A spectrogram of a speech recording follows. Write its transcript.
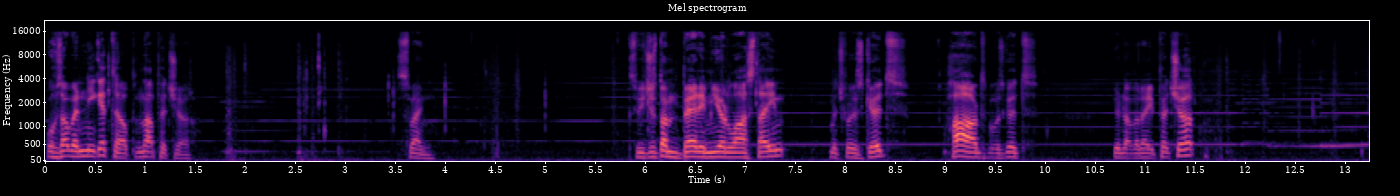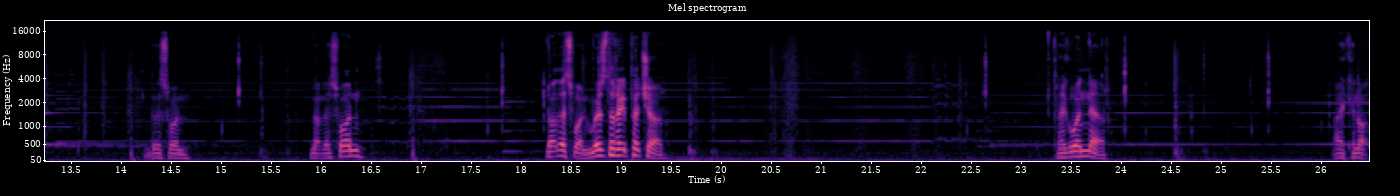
was that when you get up in that picture? Swing. So we just done Berry Mire last time, which was good. Hard, but was good. You're not the right picture. This one. Not this one. Not this one. Where's the right picture? Can I go in there? I cannot.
